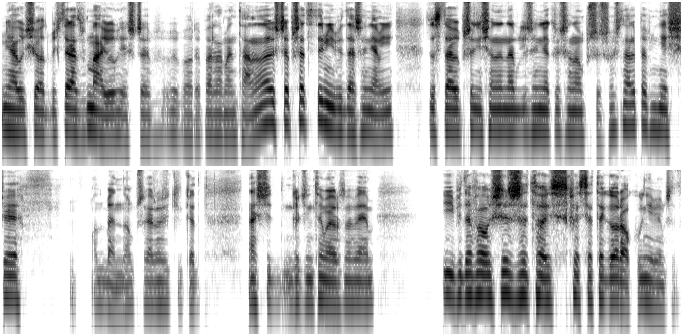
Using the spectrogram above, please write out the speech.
miały się odbyć teraz w maju jeszcze wybory parlamentarne. No jeszcze przed tymi wydarzeniami zostały przeniesione na bliżej nieokreśloną przyszłość, no ale pewnie się odbędą. Przekażę, że kilkanaście godzin temu ja rozmawiałem i wydawało się, że to jest kwestia tego roku. Nie wiem, czy to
